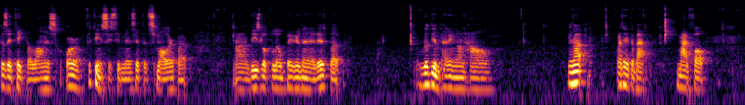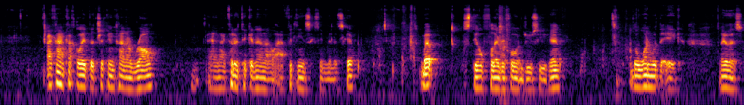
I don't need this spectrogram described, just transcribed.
because they take the longest, or 15 16 minutes if it's smaller. But uh, these look a little bigger than it is, but really depending on how. You know? I take the back. My fault. I kind of calculate the chicken kind of wrong, and I could have taken it out at 15 16 minutes, okay? But still flavorful and juicy, okay? The one with the egg. Look at this.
